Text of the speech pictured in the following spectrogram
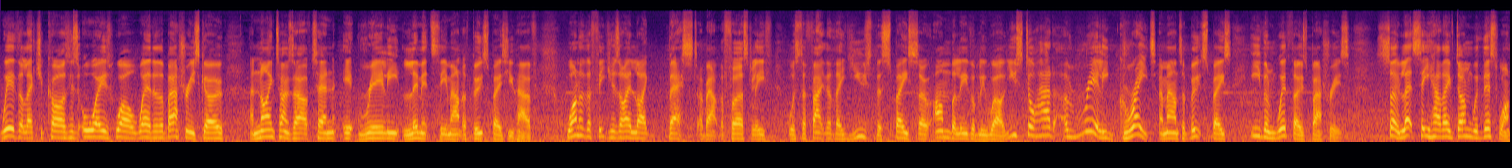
with electric cars is always, well, where do the batteries go? And nine times out of 10, it really limits the amount of boot space you have. One of the features I liked best about the first Leaf was the fact that they used the space so unbelievably well. You still had a really great amount of boot space, even with those batteries. So let's see how they've done with this one.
